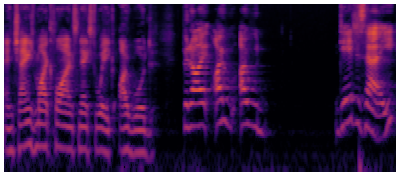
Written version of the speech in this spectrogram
and change my clients next week, I would. But I, I, I would dare to say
